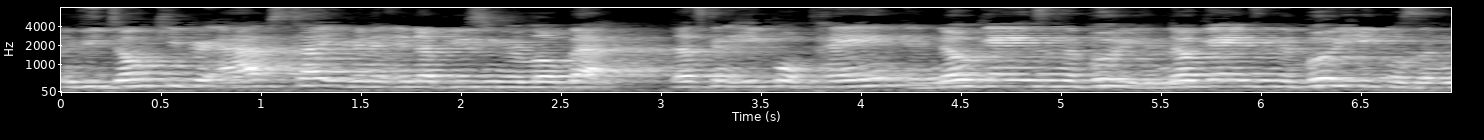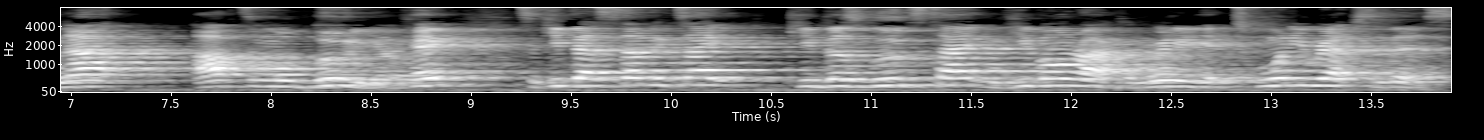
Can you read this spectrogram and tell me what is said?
If you don't keep your abs tight, you're gonna end up using your low back. That's gonna equal pain and no gains in the booty. And no gains in the booty equals a not optimal booty, okay? So keep that stomach tight, keep those glutes tight, and keep on rocking. We're gonna get 20 reps of this.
